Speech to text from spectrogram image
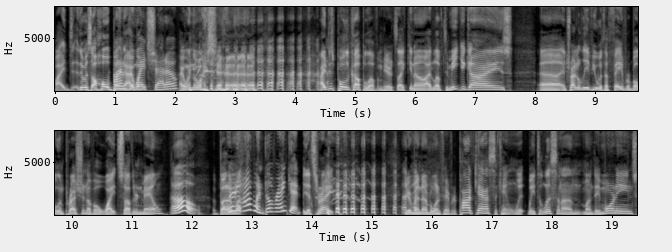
I, there was a whole bunch. I'm the I went- White Shadow. I went the white. Shadow. I just pulled a couple of them here. It's like you know, I'd love to meet you guys uh, and try to leave you with a favorable impression of a white Southern male. oh, But we I'm already have one. Bill Rankin. That's right. You're my number one favorite podcast. I can't wait, wait to listen on Monday mornings.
